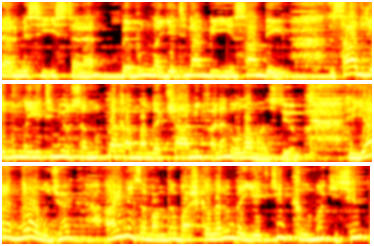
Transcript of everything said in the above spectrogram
ermesi istenen ve bununla yetinen bir insan değil. Sadece bununla yetiniyorsa mutlak anlamda kamil falan olamaz diyor. E, yani ne olacak? Aynı zamanda başkalarını da yetkin kılmak için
